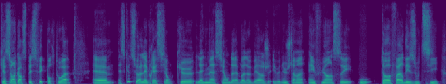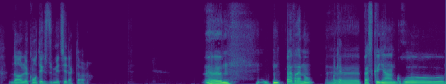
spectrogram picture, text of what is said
Question encore spécifique pour toi. Euh, est-ce que tu as l'impression que l'animation de la Bonne Auberge est venue justement influencer ou t'a offert des outils dans le contexte du métier d'acteur? Euh, pas vraiment. Euh, parce qu'il y a un gros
